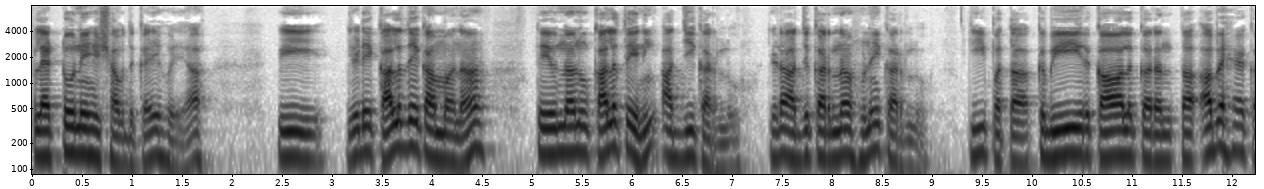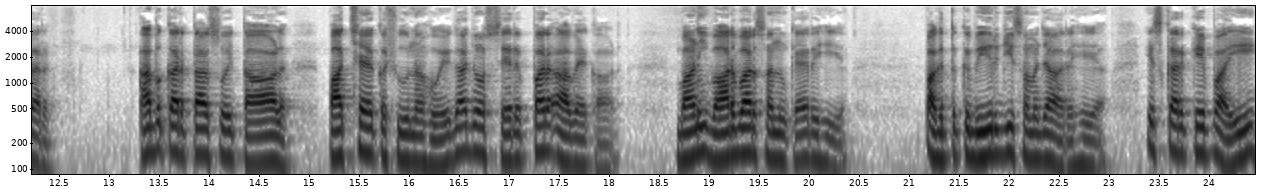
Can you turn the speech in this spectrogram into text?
ਪਲੇਟੋ ਨੇ ਇਹ ਸ਼ਬਦ ਕਹੇ ਹੋਏ ਆ ਵੀ ਜਿਹੜੇ ਕੱਲ ਦੇ ਕੰਮ ਆ ਨਾ, ਤੇ ਉਹਨਾਂ ਨੂੰ ਕੱਲ ਤੇ ਨਹੀਂ, ਅੱਜ ਹੀ ਕਰ ਲੋ ਜਿਹੜਾ ਅੱਜ ਕਰਨਾ, ਹੁਣੇ ਕਰ ਲੋ ਕੀ ਪਤਾ, ਕਬੀਰ ਕਾਲ ਕਰਨ ਤਾਂ ਅਬ ਹੈ ਕਰ। ਅਬ ਕਰਤਾ ਸੋਈ ਤਾਲ, ਪਾਛੈ ਕਛੂ ਨਾ ਹੋਏਗਾ ਜੋ ਸਿਰ ਪਰ ਆਵੇ ਕਾਲ। ਬਾਣੀ ਵਾਰ-ਵਾਰ ਸਾਨੂੰ ਕਹਿ ਰਹੀ ਆ ਭਗਤ ਕਬੀਰ ਜੀ ਸਮਝਾ ਰਹੇ ਆ। ਇਸ ਕਰਕੇ ਭਾਈ,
